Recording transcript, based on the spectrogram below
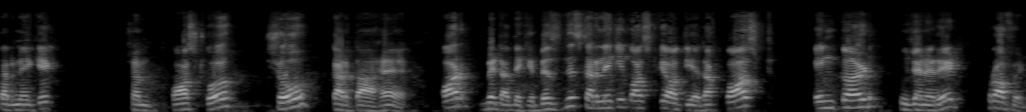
करने के कॉस्ट को शो करता है। और बेटा देखिए बिज़नेस करने की कॉस्ट क्या होती है? The cost incurred to generate profit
